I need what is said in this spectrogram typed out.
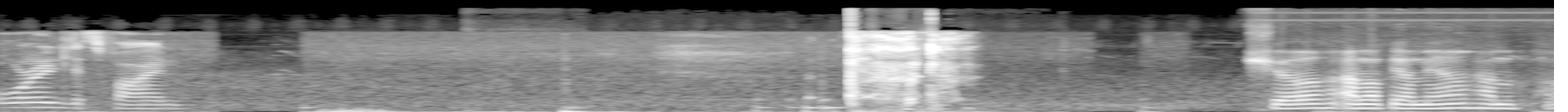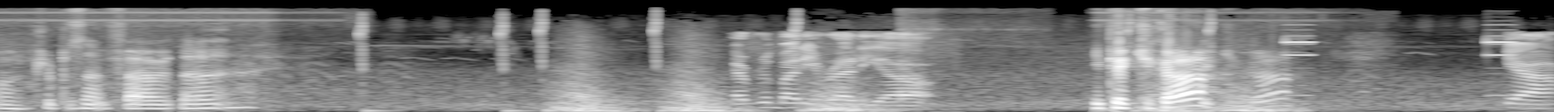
Orange is fine. Sure, I'm up on me. I'm 100% fair with that. Everybody ready up. You picked your car? Yeah.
